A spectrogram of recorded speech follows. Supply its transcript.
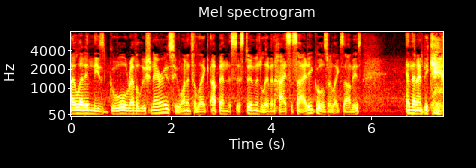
I let in these ghoul revolutionaries who wanted to, like, upend the system and live in high society. Ghouls are like zombies. And then I became,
